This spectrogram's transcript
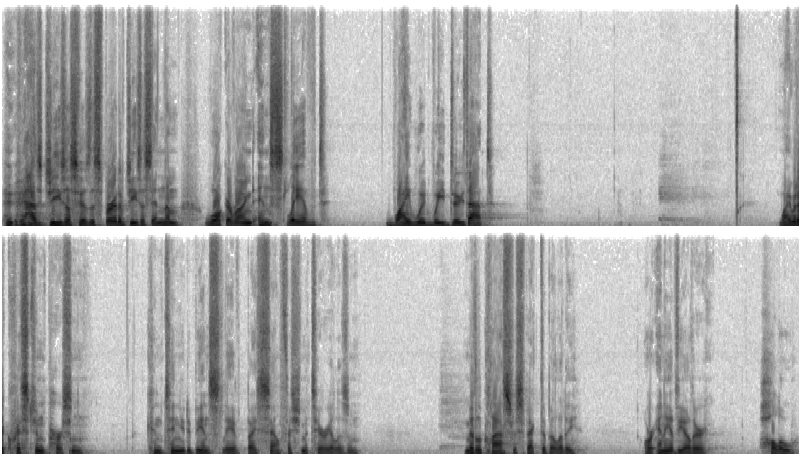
who, who has Jesus, who has the Spirit of Jesus in them, walk around enslaved? Why would we do that? Why would a Christian person continue to be enslaved by selfish materialism, middle class respectability, or any of the other hollow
